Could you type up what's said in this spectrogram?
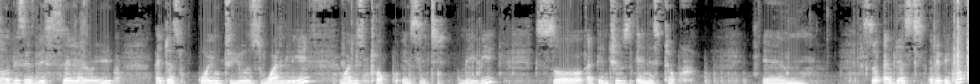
so this is the celery i just going to use one leaf one stalk is it? Maybe. So i can choose any stalk. Um so i just rip it off.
